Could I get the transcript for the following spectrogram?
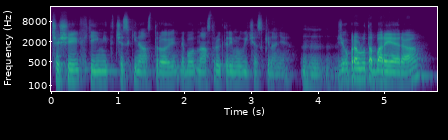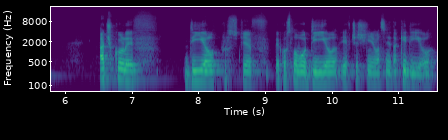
Češi chtějí mít český nástroj nebo nástroj, který mluví česky na ně. Mm-hmm. Že opravdu ta bariéra, ačkoliv deal, prostě v, jako slovo deal je v češtině vlastně taky deal,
